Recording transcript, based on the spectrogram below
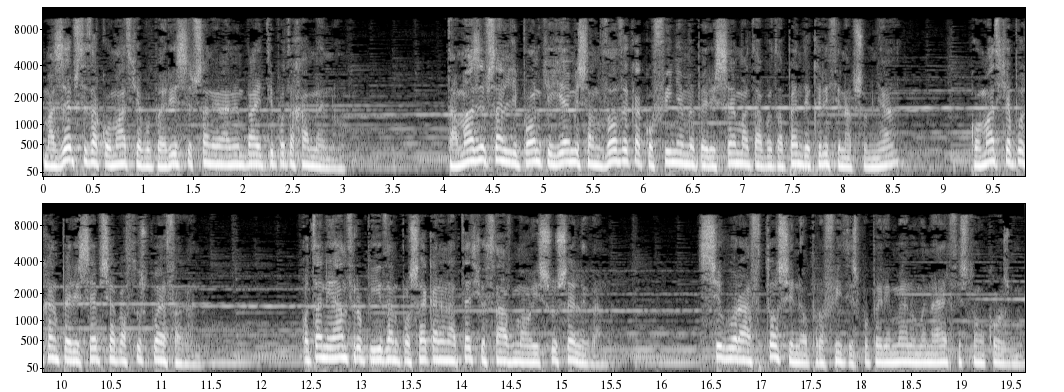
«Μαζέψτε τα κομμάτια που περίσσεψαν για να μην πάει τίποτα χαμένο». Τα μάζεψαν λοιπόν και γέμισαν 12 κοφίνια με περισσέματα από τα πέντε κρίθινα ψωμιά, κομμάτια που είχαν περισσέψει από αυτούς που έφαγαν. Όταν οι άνθρωποι είδαν πως έκανε ένα τέτοιο θαύμα ο Ιησούς έλεγαν «Σίγουρα αυτός είναι ο προφήτης που περιμένουμε να έρθει στον κόσμο».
